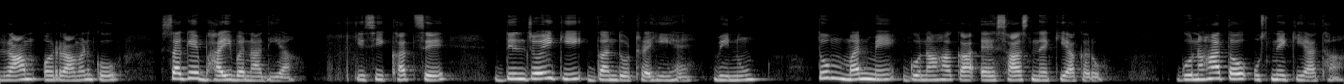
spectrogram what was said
राम और रावण को सगे भाई बना दिया। किसी खत से दिलजोई की गंध उठ रही है। वीनू, तुम मन में गुनाह का एहसास न किया करो। गुनाह तो उसने किया था,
